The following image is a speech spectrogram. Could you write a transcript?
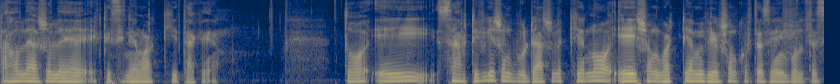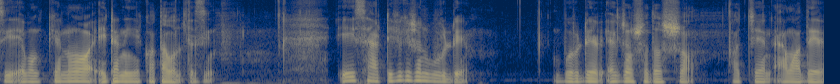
তাহলে আসলে একটি সিনেমা কি থাকে? তো এই সার্টিফিকেশন বোর্ডে আসলে কেন এই সংবাদটি আমি রিয়েকশন করতেছি, আমি বলতেছি এবং কেন এটা নিয়ে কথা বলতেছি? এই সার্টিফিকেশন বোর্ডে বোর্ডের একজন সদস্য হচ্ছেন আমাদের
